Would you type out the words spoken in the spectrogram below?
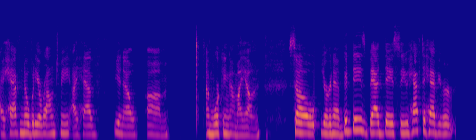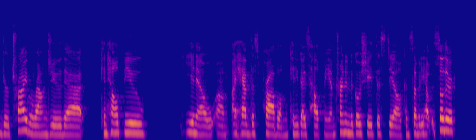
I have nobody around me. I have you know um, I'm working on my own. So you're gonna have good days, bad days. So you have to have your your tribe around you that can help you you know um, i have this problem can you guys help me i'm trying to negotiate this deal can somebody help so they're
